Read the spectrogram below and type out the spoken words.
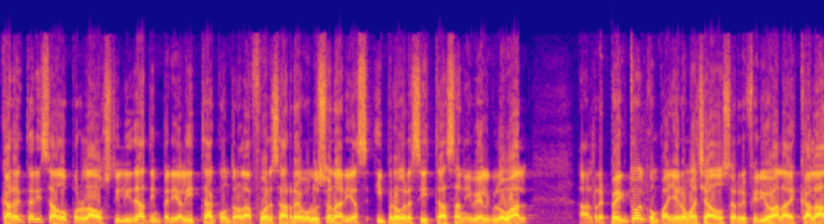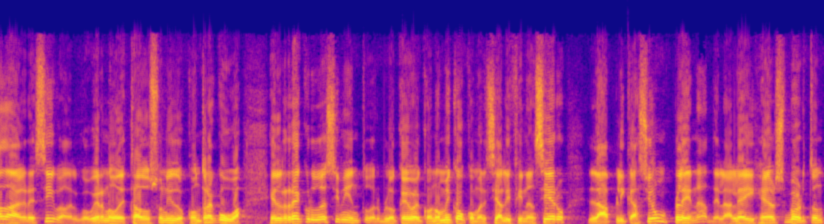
caracterizado por la hostilidad imperialista contra las fuerzas revolucionarias y progresistas a nivel global. Al respecto, el compañero Machado se refirió a la escalada agresiva del gobierno de Estados Unidos contra Cuba, el recrudecimiento del bloqueo económico, comercial y financiero, la aplicación plena de la ley Helms-Burton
